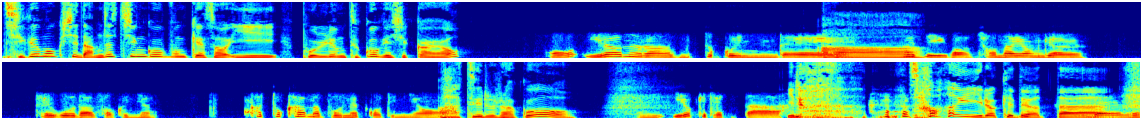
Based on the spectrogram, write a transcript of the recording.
지금 혹시 남자친구분께서 이 볼륨 듣고 계실까요? 어, 일하느라 못 듣고 있는데, 아, 그래서 이거 전화 연결 되고 나서 그냥 카톡 하나 보냈거든요. 아, 들으라고? 아니, 이렇게 됐다. 이런, 상황이 이렇게 되었다. 네네.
